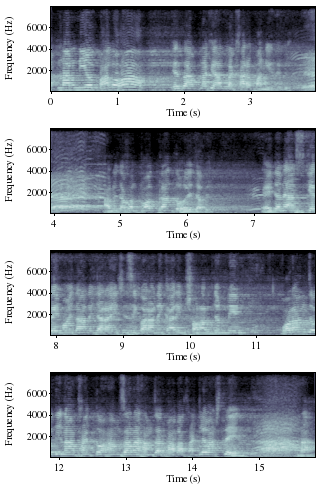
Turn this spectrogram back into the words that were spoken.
আপনার নিয়ত ভালো হোক কিন্তু আপনাকে আল্লাহ খারাপ বানিয়ে দেবে। আপনি তখন পথ ভ্রান্ত হয়ে যাবে এই জন্য আজকের এই ময়দানে যারা এসেছি কোরআনে কারিম শোনার জন্য, কোরআন যদি না থাকতো হামজা না, হামজার বাবা থাকলেও আসতেন? না।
